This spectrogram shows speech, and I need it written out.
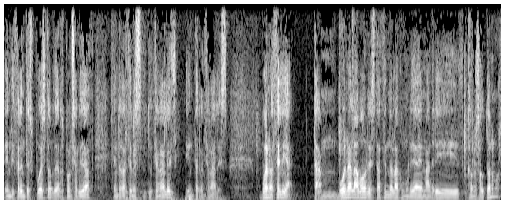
en diferentes puestos de responsabilidad en relaciones institucionales e internacionales. Bueno, Celia, ¿tan buena labor está haciendo la Comunidad de Madrid con los autónomos?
